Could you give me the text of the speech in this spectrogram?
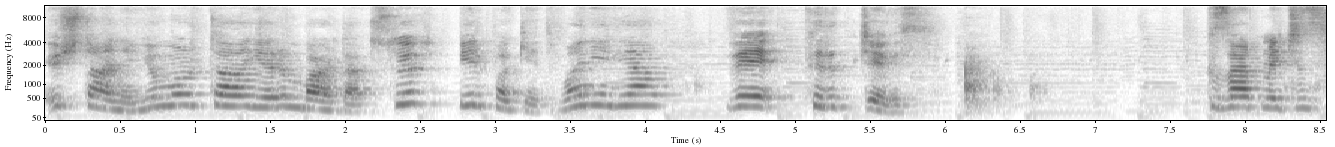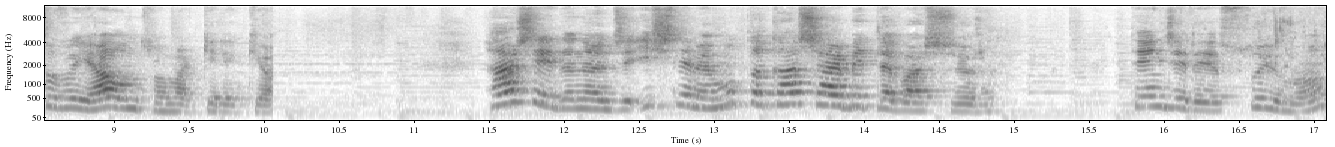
3 tane yumurta, yarım bardak süt, 1 paket vanilya ve kırık ceviz. Kızartma için sıvı yağ unutmamak gerekiyor. Her şeyden önce işleme mutlaka şerbetle başlıyorum. Tencereye suyumu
